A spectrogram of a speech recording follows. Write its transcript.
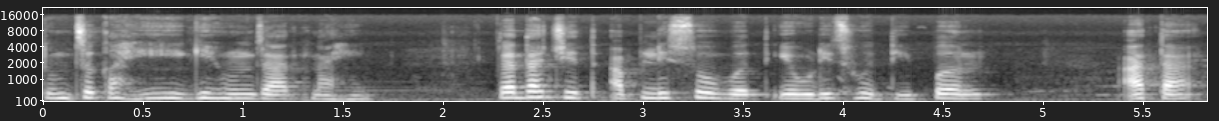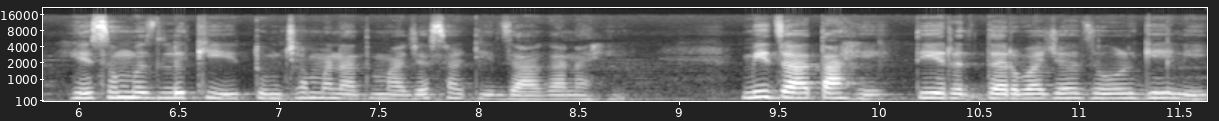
तुमचं काहीही घेऊन जात नाही. कदाचित आपली सोबत एवढीच होती पण आता हे समजलं की तुमच्या मनात माझ्यासाठी जागा नाही. मी जात आहे. ती दरवाजाजवळ गेली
